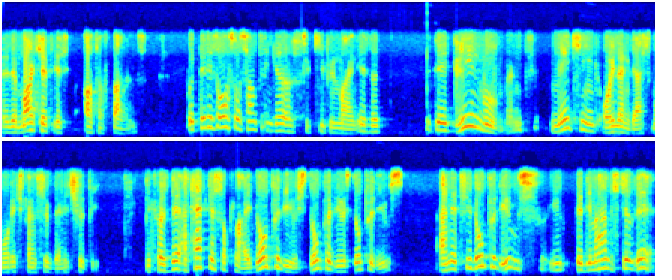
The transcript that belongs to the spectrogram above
uh, the market is out of balance. But there is also something else to keep in mind is that the green movement making oil and gas more expensive than it should be because they attack the supply. Don't produce, don't produce, don't produce. And if you don't produce, you, the demand is still there.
